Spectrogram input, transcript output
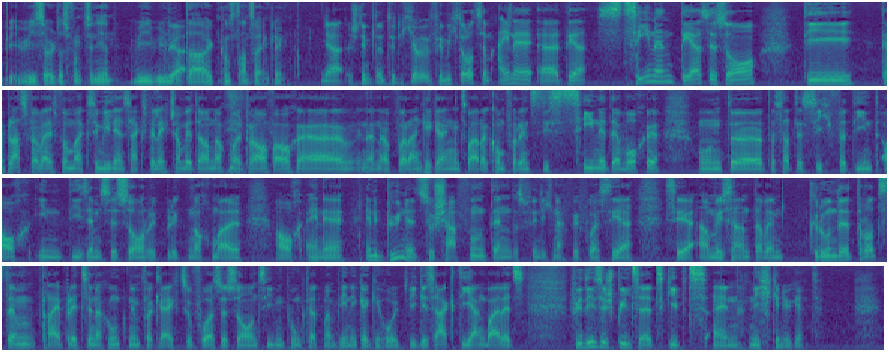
wie, wie, soll das funktionieren? Wie will ja. man da Konstanz reinkriegen? Ja, stimmt natürlich. Für mich trotzdem eine äh, der Szenen der Saison, die der Platzverweis von Maximilian Sachs. Vielleicht schauen wir da nochmal drauf, auch äh, in einer vorangegangenen Zwarer-Konferenz, die Szene der Woche. Und äh, das hat es sich verdient, auch in diesem Saisonrückblick nochmal auch eine, eine Bühne zu schaffen, denn das finde ich nach wie vor sehr, sehr amüsant. Aber im Grunde trotzdem drei Plätze nach unten im Vergleich zur Vorsaison und sieben Punkte hat man weniger geholt. Wie gesagt, die Young Violets für diese Spielzeit gibt's ein nicht genügend.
